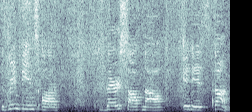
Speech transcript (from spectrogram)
The green beans are very soft now. It is done.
